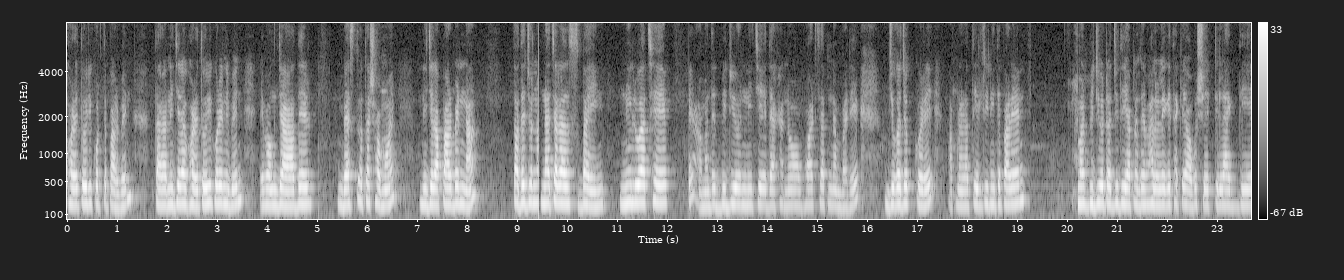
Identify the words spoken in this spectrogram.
ঘরে তৈরি করতে পারবেন, তারা নিজেরা ঘরে তৈরি করে নেবেন এবং যাদের ব্যস্ততার সময় নিজেরা পারবেন না তাদের জন্য ন্যাচারালস বাই নীলু আছে, আমাদের ভিডিওর নিচে দেখানো হোয়াটসঅ্যাপ নাম্বারে যোগাযোগ করে আপনারা তেলটি নিতে পারেন। আমার ভিডিওটা যদি আপনাদের ভালো লেগে থাকে, অবশ্যই একটি লাইক দিয়ে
